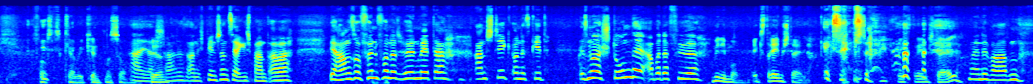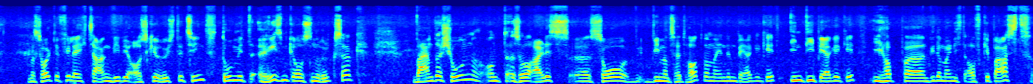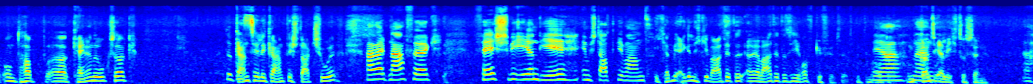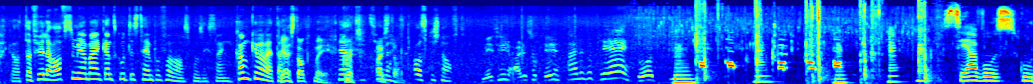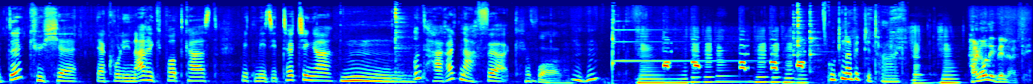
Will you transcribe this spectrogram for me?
Fast, glaube ich, könnte man sagen. Ah ja, schau das an. Ich bin schon sehr gespannt. Aber wir haben so 500 Höhenmeter Anstieg und es geht, es ist nur eine Stunde, aber dafür Minimum, extrem steil. extrem steil. Extrem steil. Meine Waden. Man sollte vielleicht sagen, wie wir ausgerüstet sind. Du mit riesengroßen Rucksack, Wanderschuhen und also alles äh, so, wie man es halt hat, wenn man in den Berge geht, in die Berge geht. Ich habe äh, wieder mal nicht aufgepasst und habe äh, keinen Rucksack. Ganz elegante Stadtschuhe. Harald Nachberg, fesch wie eh und je im Stadtgewand. Ich habe mir eigentlich gewartet, erwartet, dass ich raufgeführt werde mit dem Auto. Ja, um nein. ganz ehrlich zu sein. Ach Gott, dafür raufst du mir aber ein ganz gutes Tempo voraus, muss ich sagen. Komm, gehen wir weiter. Ja, es taugt mir eh. Ja, Gut, alles dann. Ausgeschnauft. Messi, alles okay? Alles okay. Gut. Servus, gute Küche. Der Kulinarik-Podcast mit Mesi Tötschinger und Harald Nachförg. Hervorragend. Guten Appetit, Harald. Hallo liebe Leute,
